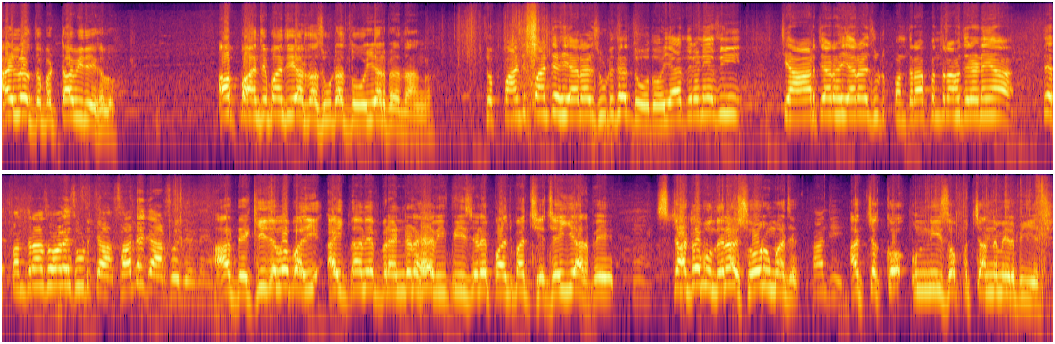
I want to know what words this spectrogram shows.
ਆ ਲਓ ਦੁਪੱਟਾ ਵੀ ਦੇਖ ਲਓ। ਆ 5-5000 ਦਾ ਸੂਟ ਆ 2000 ਰੁਪਏ ਦਾਂਗਾ ਸੋ 5 5000 ਵਾਲੇ ਸੂਟ ਤੇ 2 2000 ਦੇ ਦੇਣੇ ਅਸੀਂ 4 4000 ਵਾਲੇ ਸੂਟ 15 1500 ਦੇ ਦੇਣੇ ਆ। ਤੇ 1500 ਵਾਲੇ ਸੂਟ 450 ਦੇਣੇ ਆ। ਆ ਦੇਖੀ ਚਲੋ ਭਾਜੀ ਐਦਾਂ ਦੇ ਬ੍ਰਾਂਡਡ ਹੈਵੀ ਪੀਸ ਜਿਹੜੇ 5 5 6 6000 ਰੁਪਏ ਸਟਾਰਟਅਪ ਹੁੰਦੇ ਨਾ ਸ਼ੋਰੂਮਾਂ 'ਚ ਹਾਂਜੀ। ਆ ਚੱਕੋ 1995 ਰੁਪਏ 'ਚ।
